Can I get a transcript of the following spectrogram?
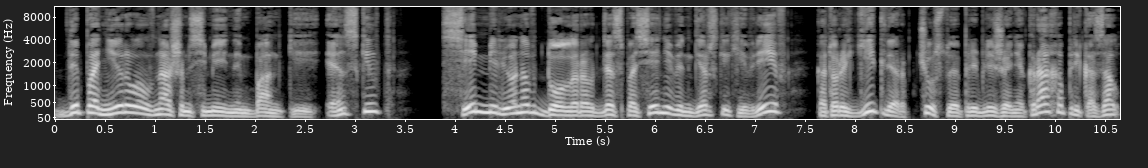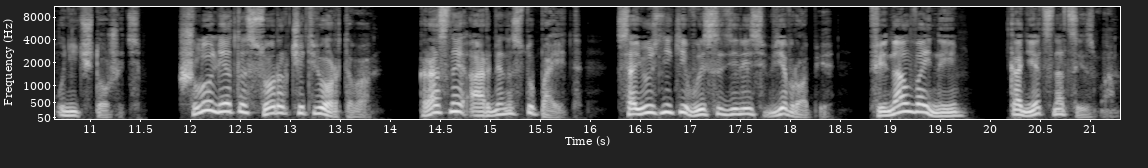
депонировал в нашем семейном банке Энскилд 7 миллионов долларов для спасения венгерских евреев, которых Гитлер, чувствуя приближение краха, приказал уничтожить. Шло лето 44-го. Красная армия наступает. Союзники высадились в Европе. Финал войны, конец нацизма.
